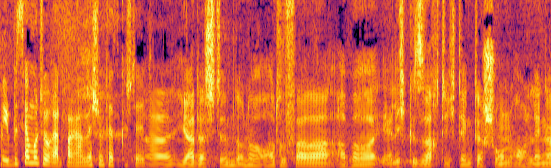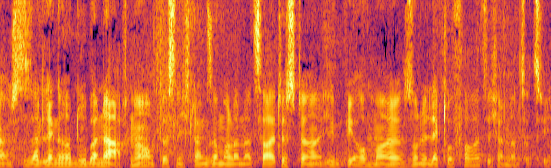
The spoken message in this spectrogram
Nee, du bist ja Motorradfahrer, haben wir schon festgestellt. Äh, ja, das stimmt und auch Autofahrer. Aber ehrlich gesagt, ich denke da schon auch länger, seit längerem drüber nach, ne? ob das nicht langsam mal an der Zeit ist, da irgendwie auch mal so ein Elektrofahrrad sich an Land zu ziehen.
